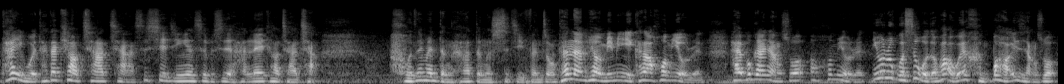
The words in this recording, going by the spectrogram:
他以为他在跳恰恰，是谢金燕是不是？含泪跳恰恰。我在那边等他等了十几分钟，她男朋友明明也看到后面有人，还不敢讲说哦，后面有人，因为如果是我的话，我会很不好意思讲说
